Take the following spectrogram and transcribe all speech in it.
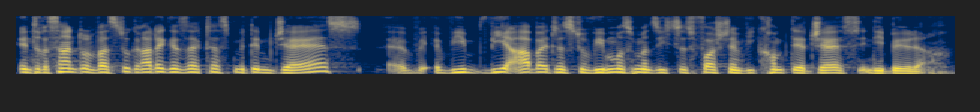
interessant. Und was du gerade gesagt hast mit dem Jazz, äh, wie, wie arbeitest du, wie muss man sich das vorstellen? Wie kommt der Jazz in die Bilder?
